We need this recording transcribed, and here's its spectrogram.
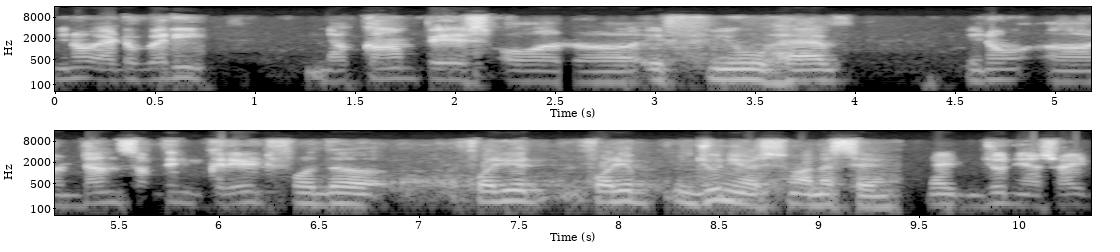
you know at a very calm pace, or uh, if you have you know uh, done something great for the for your for your juniors, I must say, right? Juniors, right?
